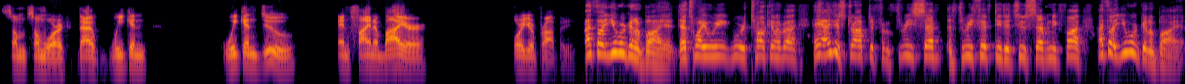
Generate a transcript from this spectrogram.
some some work that we can we can do and find a buyer for your property. I thought you were going to buy it. That's why we were talking about. Hey, I just dropped it from three seven three fifty to two seventy five. I thought you were going to buy it.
